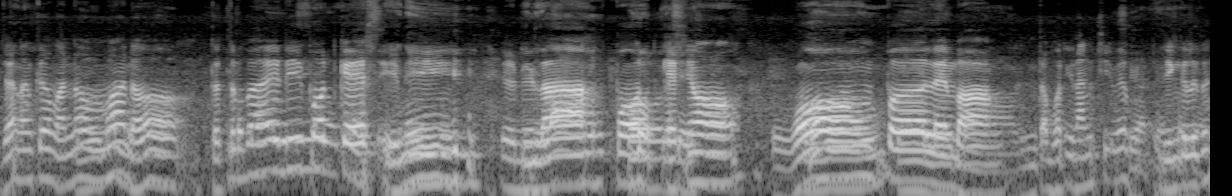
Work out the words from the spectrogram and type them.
Jangan ke mana-mana. Tetap aja di podcast ini. Inilah podcastnya Wong Palembang. Minta buat inangci web. Siap, siap, Jingle itu.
